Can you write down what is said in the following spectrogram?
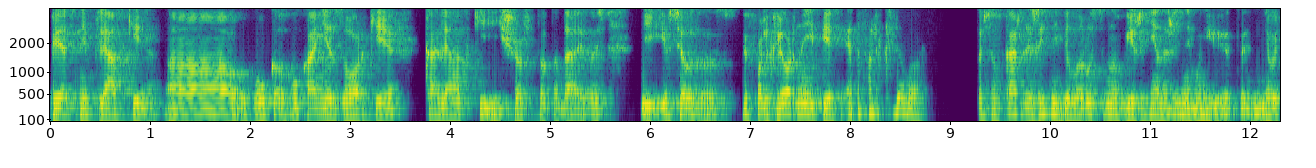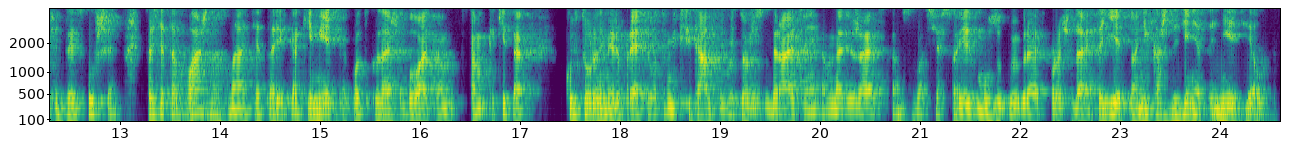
песни, пляски, гукание зорки, колядки, еще что-то, да, то есть и, и все, фольклорные песни. Это фольклор. То есть он в каждой жизни белорусы, ну, в ежедневной жизни мы это не очень-то и слушаем. То есть это важно знать, это как иметь, как вот, знаешь, бывает там, там какие-то культурные мероприятия, вот мексиканцы здесь тоже собираются, они там наряжаются, там во все свои музыку играют и прочее. Да, это есть, но они каждый день это не делают.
